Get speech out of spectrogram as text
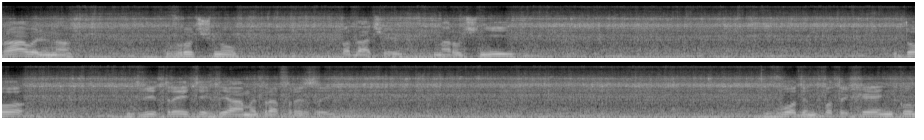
правильно, вручну подачею на ручній до 2 третіх діаметра фрези. Вводимо потихеньку.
